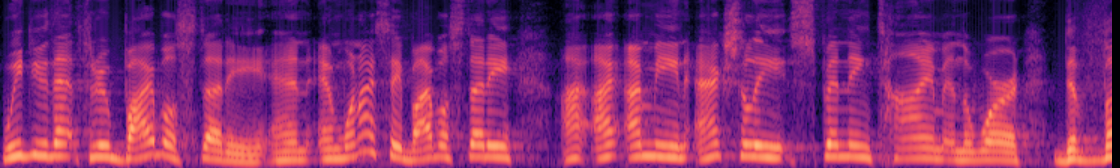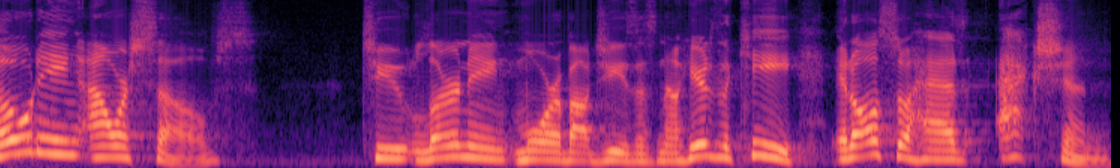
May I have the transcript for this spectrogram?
we do that through Bible study. And, and when I say Bible study, I, I, I mean actually spending time in the Word, devoting ourselves to learning more about Jesus. Now, here's the key it also has action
